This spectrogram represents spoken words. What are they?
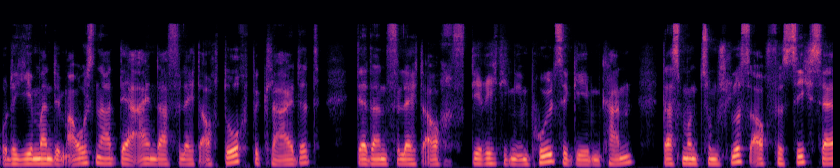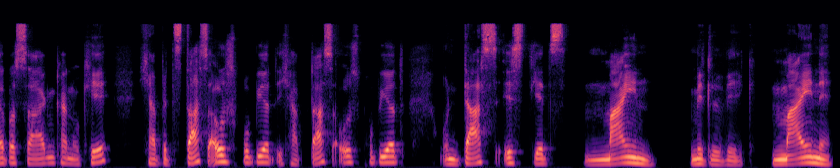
oder jemand im Außen hat, der einen da vielleicht auch durchbegleitet, der dann vielleicht auch die richtigen Impulse geben kann, dass man zum Schluss auch für sich selber sagen kann, okay, ich habe jetzt das ausprobiert, ich habe das ausprobiert und das ist jetzt mein Mittelweg, meine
